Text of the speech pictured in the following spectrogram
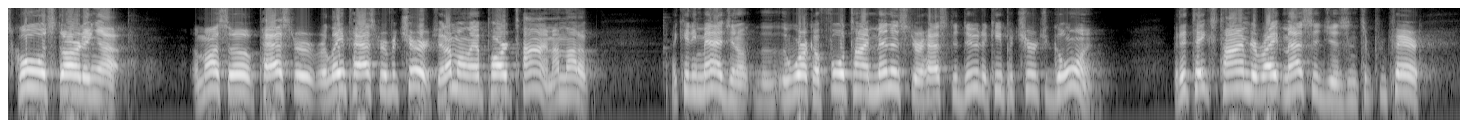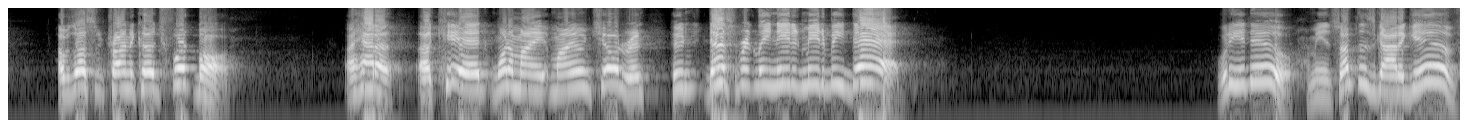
School was starting up. I'm also a pastor, a lay pastor of a church, and I'm only a part time. I'm not a I can't imagine the work a full time minister has to do to keep a church going. But it takes time to write messages and to prepare. I was also trying to coach football. I had a, a kid, one of my, my own children, who desperately needed me to be dad. What do you do? I mean, something's got to give.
